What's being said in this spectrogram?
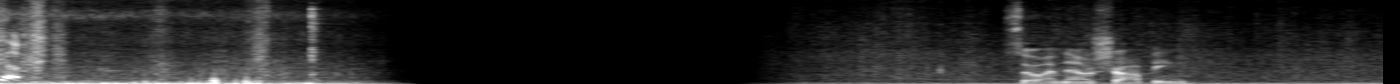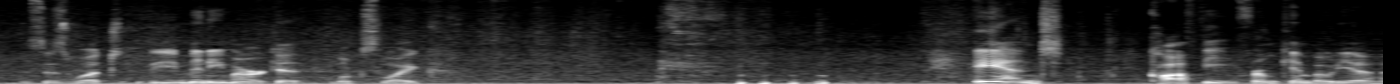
Yeah. So I'm now shopping. This is what the mini market looks like. and coffee from Cambodia.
